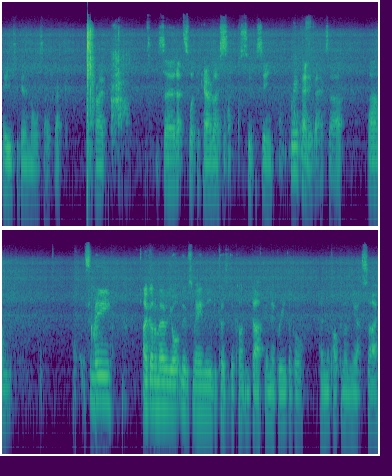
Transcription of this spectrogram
they usually get a normal size rack, right? So that's what the Carradice Super C rear pannier bags are. Um, for me, I got them over the Ortliebs mainly because of the cotton duck and they're breathable and the pocket on the outside.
